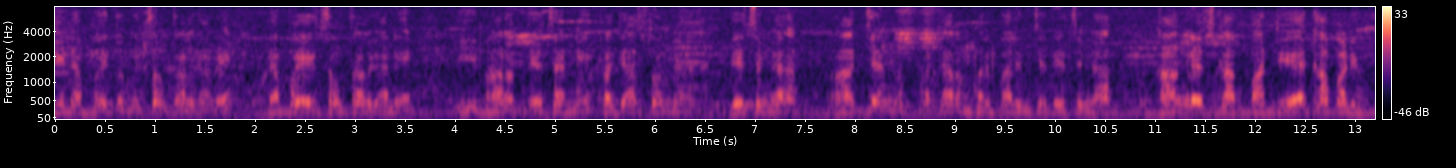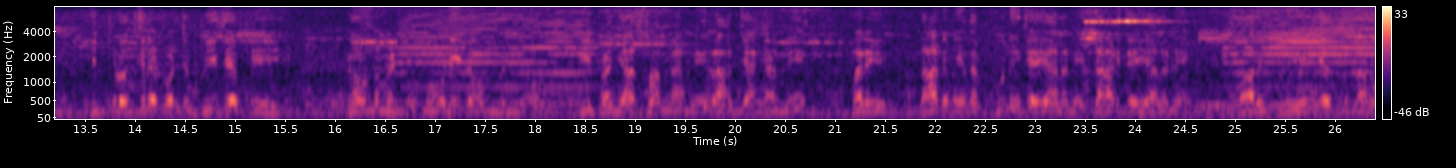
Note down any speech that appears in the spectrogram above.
ఈ డెబ్బై తొమ్మిది సంవత్సరాలు కానీ డెబ్బై ఐదు సంవత్సరాలు కానీ ఈ భారతదేశాన్ని ప్రజాస్వామ్య దేశంగా రాజ్యాంగం ప్రకారం పరిపాలించే దేశంగా కాంగ్రెస్ కా పార్టీయే కాపాడింది. ఇప్పుడు వచ్చినటువంటి బీజేపీ గవర్నమెంట్ మోడీ గవర్నమెంట్ ఈ ప్రజాస్వామ్యాన్ని రాజ్యాంగాన్ని మరి దాని మీద కూని చేయాలని దాడి చేయాలని వారు ఇప్పుడు ఏం చేస్తున్నారు?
